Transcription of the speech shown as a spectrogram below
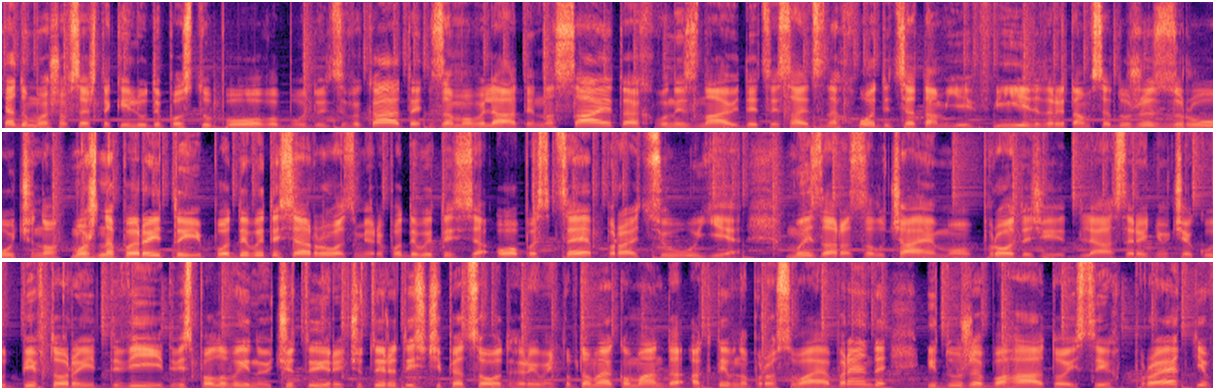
Я думаю, що все ж таки люди поступово будуть звикати, замовляти на сайтах. Вони знають, де цей сайт знаходиться. Там є фільтри, там все дуже зручно. Можна перейти, подивитися розміри, подивитися опис. Опис. Це працює. Ми зараз залучаємо продажі для середнього чеку півтори, дві, дві з половиною, чотири, чотири тисячі п'ятсот гривень. Тобто моя команда активно просуває бренди, і дуже багато із цих проєктів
